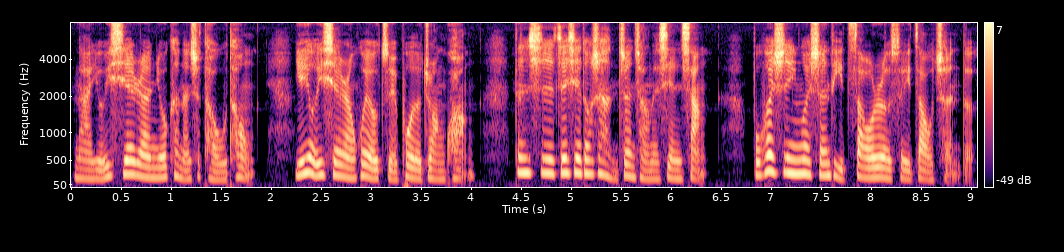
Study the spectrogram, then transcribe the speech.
那有一些人有可能是头痛，也有一些人会有嘴破的状况，但是这些都是很正常的现象，不会是因为身体燥热所以造成的。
